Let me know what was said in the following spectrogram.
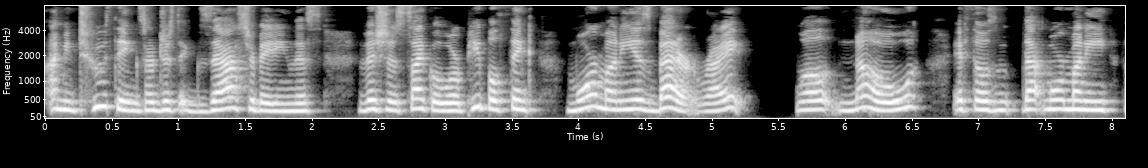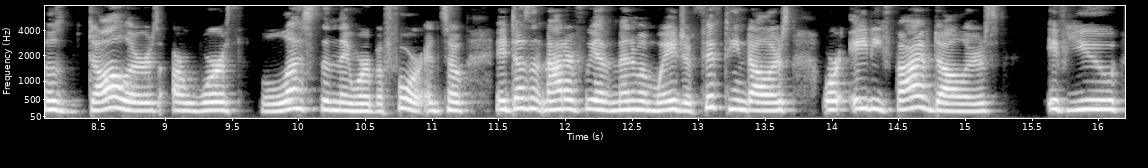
I mean, two things are just exacerbating this vicious cycle where people think more money is better, right? Well, no, if those that more money those dollars are worth less than they were before and so it doesn't matter if we have minimum wage of $15 or $85 if you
